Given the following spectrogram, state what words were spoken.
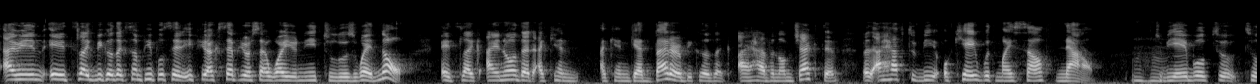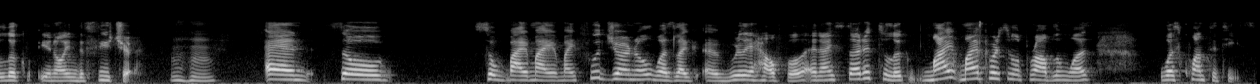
I mean, it's like because like some people say, if you accept yourself, why you need to lose weight? No, it's like I know that I can I can get better because like I have an objective, but I have to be okay with myself now mm-hmm. to be able to to look, you know, in the future. Mm-hmm. And so so my, my my food journal was like uh, really helpful and I started to look my my personal problem was was quantities.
